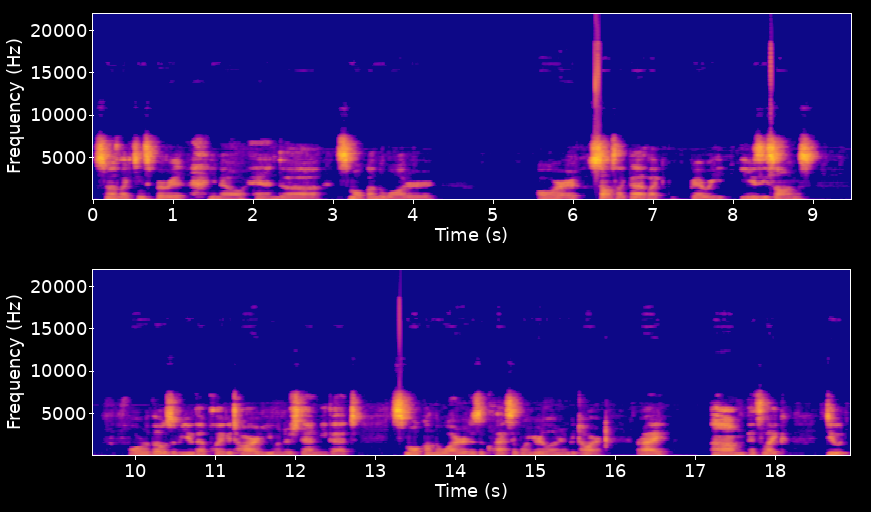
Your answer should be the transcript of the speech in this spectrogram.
"Smells Like Teen Spirit," you know, and uh, "Smoke on the Water," or songs like that, like very easy songs for those of you that play guitar, you understand me that Smoke on the Water is a classic when you're learning guitar, right? Um, it's like, dude,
